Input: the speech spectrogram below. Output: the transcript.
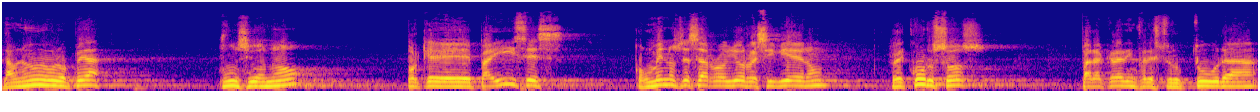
la Unión Europea funcionó porque países con menos desarrollo recibieron recursos para crear infraestructura,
